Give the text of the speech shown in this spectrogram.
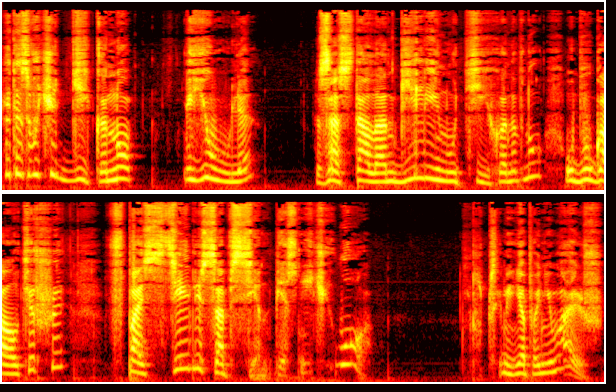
Это звучит дико, но Юля застала Ангелину Тихоновну у бухгалтерши в постели совсем без ничего. Ну, ты меня понимаешь?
